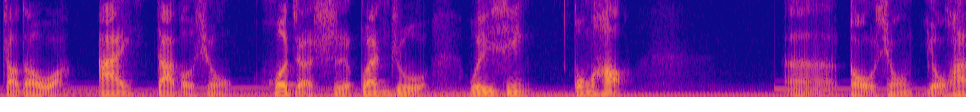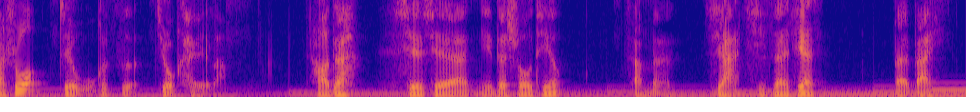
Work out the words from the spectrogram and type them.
找到我 i 大狗熊，或者是关注微信公号，呃狗熊有话说这五个字就可以了。好的，谢谢你的收听，咱们下期再见，拜拜。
